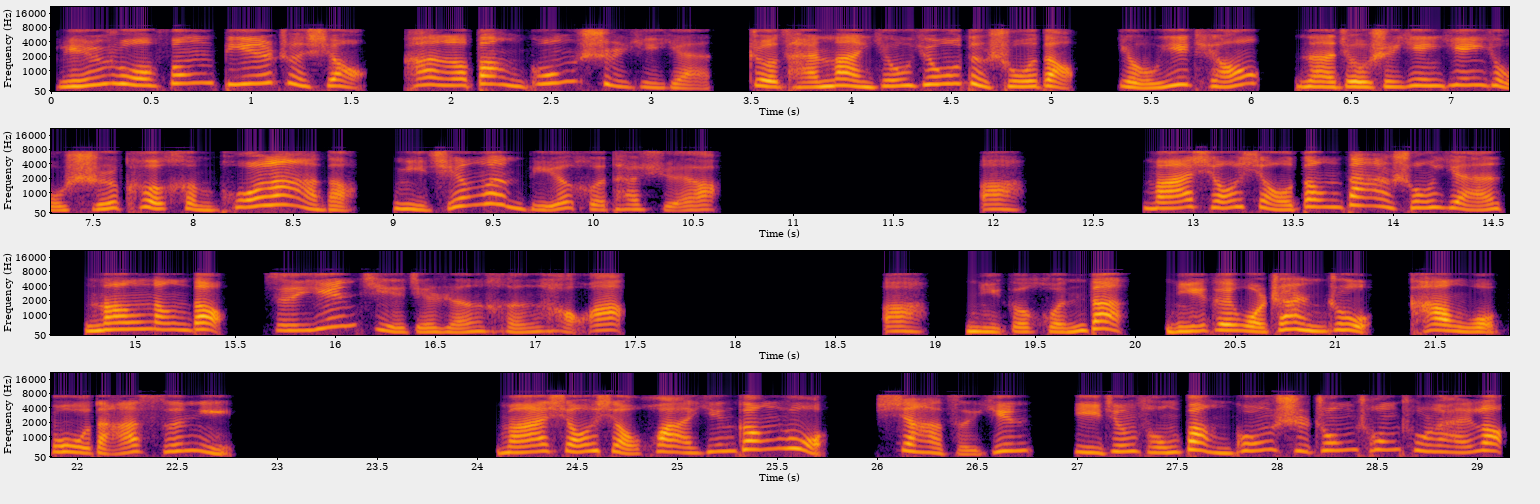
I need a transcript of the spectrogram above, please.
林若风憋着笑，看了办公室一眼，这才慢悠悠的说道：“有一条，那就是茵茵有时刻很泼辣的，你千万别和她学啊！”啊！马小小瞪大双眼，囔囔道：“紫茵姐姐人很好啊！”啊！你个混蛋，你给我站住！看我不打死你！马小小话音刚落，夏子音已经从办公室中冲出来了。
